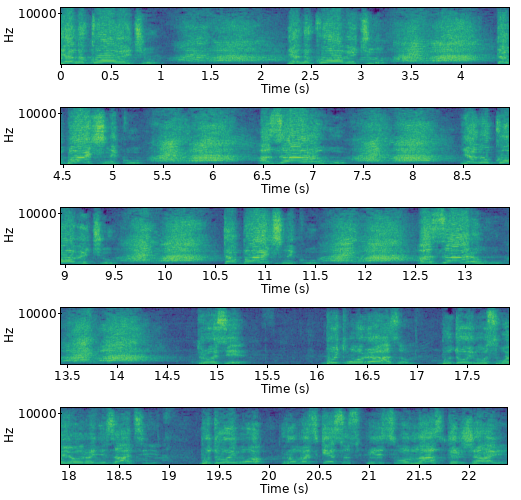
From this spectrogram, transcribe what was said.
Януковичу! Януковичу! Табачнику! Азарову! Януковичу! Табачнику! Азарову! Друзі, будьмо разом, будуймо свої організації, будуймо громадське суспільство в нас в державі.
